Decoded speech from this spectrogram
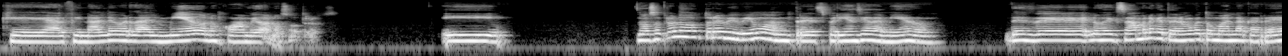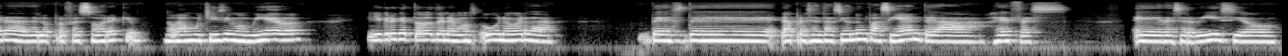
Que al final de verdad el miedo nos coja miedo a nosotros y nosotros los doctores vivimos entre experiencias de miedo. Desde los exámenes que tenemos que tomar en la carrera, desde los profesores que nos dan muchísimo miedo. Yo creo que todos tenemos uno, ¿verdad? Desde la presentación de un paciente a jefes eh, de servicio,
